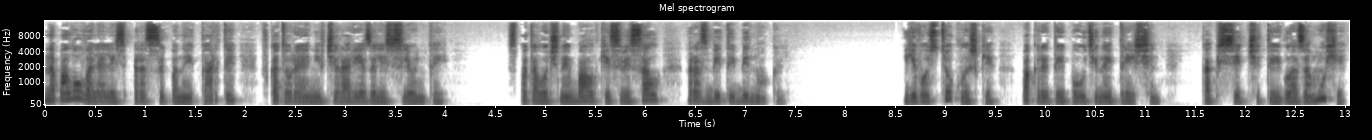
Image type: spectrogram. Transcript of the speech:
На полу валялись рассыпанные карты, в которые они вчера резались с Ленькой, с потолочной балки свисал разбитый бинокль. Его стеклышки, покрытые паутиной трещин, как сетчатые глаза мухи,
